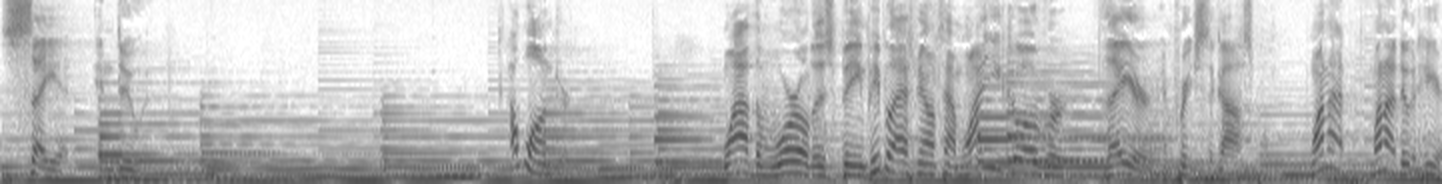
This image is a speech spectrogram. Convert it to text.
say it, and do it. I wonder why the world is being. People ask me all the time, why do you go over there and preach the gospel? Why not? Why not do it here?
